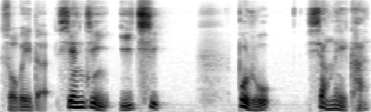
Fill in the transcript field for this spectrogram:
所谓的先进仪器，不如向内看，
